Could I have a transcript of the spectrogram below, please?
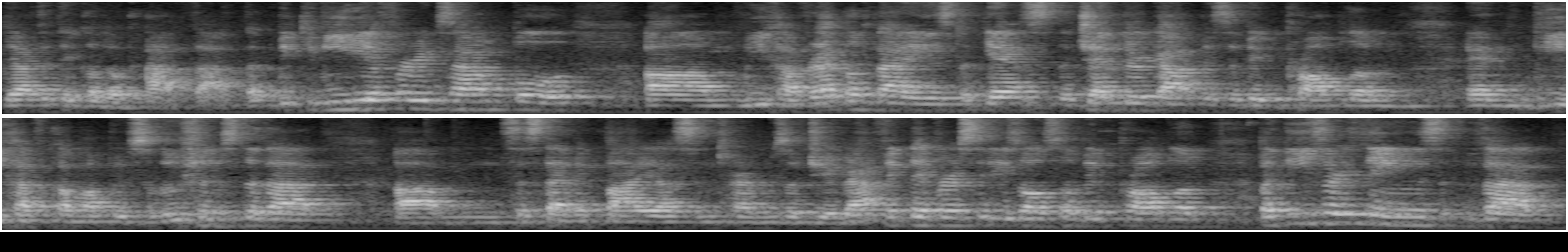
we have to take a look at that. At Wikimedia, for example, um, we have recognized that yes, the gender gap is a big problem and we have come up with solutions to that. Um, systemic bias in terms of geographic diversity is also a big problem. But these are things that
